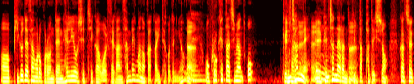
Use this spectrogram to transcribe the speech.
어, 비교 대상으로 거론된 헬리오시티가 월세가 한 300만 원 가까이 되거든요. 네. 어 그렇게 따지면 어 괜찮네. 괜찮네, 네. 음. 괜찮네라는 느낌 네. 딱 받으시죠. 그러니까 즉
